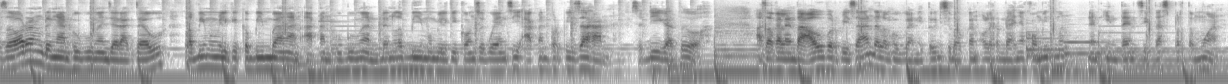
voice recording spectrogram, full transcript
Seseorang dengan hubungan jarak jauh lebih memiliki kebimbangan akan hubungan dan lebih memiliki konsekuensi akan perpisahan. Sedih gak tuh? Asal kalian tahu, perpisahan dalam hubungan itu disebabkan oleh rendahnya komitmen dan intensitas pertemuan,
